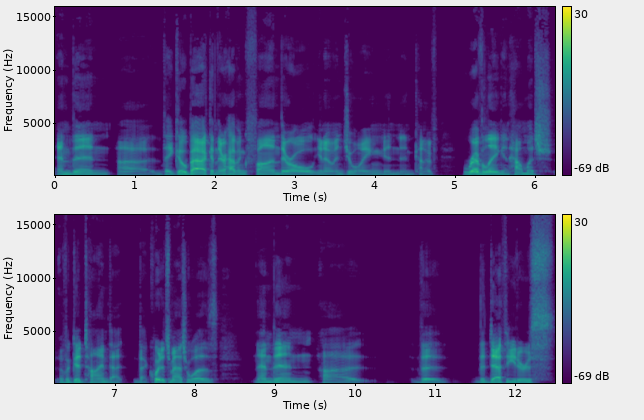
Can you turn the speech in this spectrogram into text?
and then uh, they go back and they're having fun. They're all you know enjoying and, and kind of reveling in how much of a good time that that Quidditch match was, and then uh, the the Death Eaters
